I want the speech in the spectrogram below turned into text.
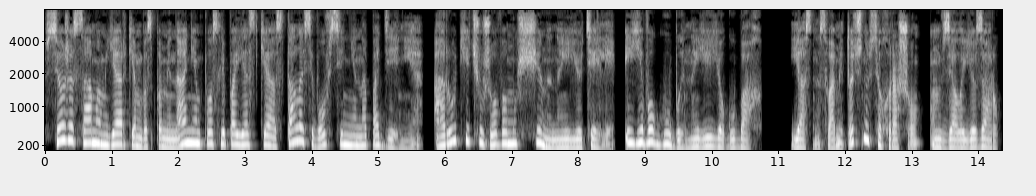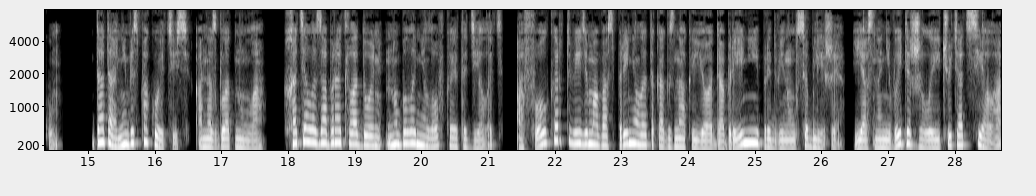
все же самым ярким воспоминанием после поездки осталось вовсе не нападение, а руки чужого мужчины на ее теле и его губы на ее губах. «Ясно, с вами точно все хорошо?» Он взял ее за руку. «Да-да, не беспокойтесь», – она сглотнула. Хотела забрать ладонь, но было неловко это делать. А Фолкарт, видимо, воспринял это как знак ее одобрения и придвинулся ближе. Ясно не выдержала и чуть отсела,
